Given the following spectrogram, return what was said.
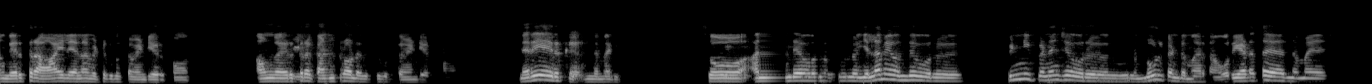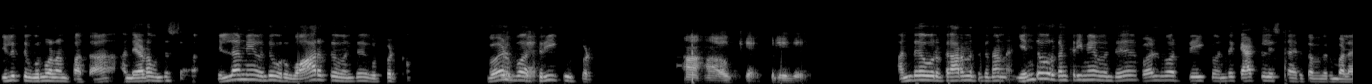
அங்க இருக்கிற ஆயில் எல்லாம் விட்டு கொடுக்க வேண்டியிருக்கும். அவங்க இருக்கிற கண்ட்ரோலை விட்டு கொடுக்க வேண்டியிருக்கும். நிறைய இருக்கு. இந்த மாதிரி. ஸோ அந்த ஒரு ஒரு எல்லாமே வந்து ஒரு பின்னி பிணைஞ்ச ஒரு ஒரு நூல்கண்டு மாதிரி தான். ஒரு இடத்த நம்ம இழுத்து உருவலாம்னு பார்த்தா அந்த இடம் வந்து எல்லாமே வந்து ஒரு வாருக்கு வந்து உட்பட்டுரும். வேர்ல்ட் வார். த்ரீக்கு உட்பட்டு ஆஹா ஓகே புரியுது. அந்த ஒரு காரணத்துக்கு தான் எந்த ஒரு கண்ட்ரியுமே வந்து வேர்ல்ட் வார் த்ரீக்கு வந்து கேட்டலிஸ்டா இருக்க விரும்பல.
